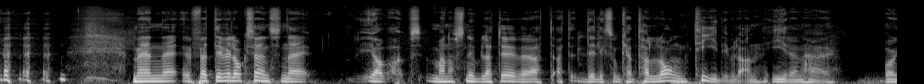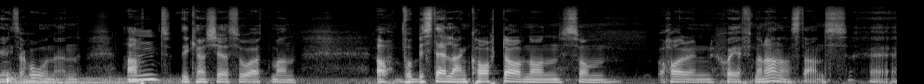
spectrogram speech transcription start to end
Men eh, för att det är väl också en sån där, ja, man har snubblat över att, att det liksom kan ta lång tid ibland i den här organisationen. Att mm. det kanske är så att man ja, får beställa en karta av någon som har en chef någon annanstans. Eh,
